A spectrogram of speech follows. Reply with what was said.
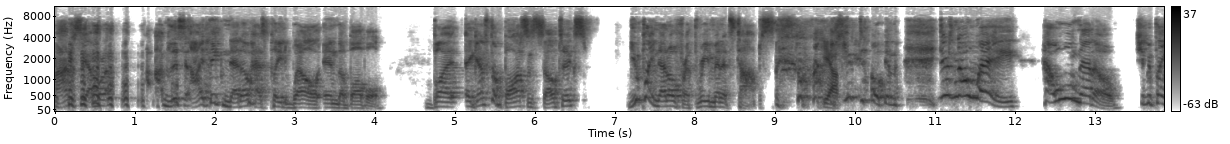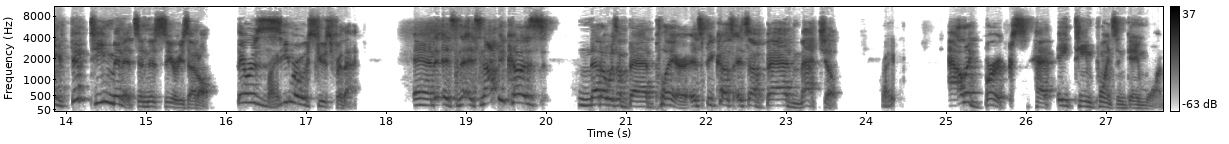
honestly, I'm, gonna, I'm listen. I think Neto has played well in the bubble, but against the Boston Celtics, you play Neto for three minutes tops. yeah, you know him. There's no way Raul Neto should be playing 15 minutes in this series at all. There is right. zero excuse for that. And it's it's not because Neto is a bad player. It's because it's a bad matchup. Right. Alec Burks had 18 points in game one,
